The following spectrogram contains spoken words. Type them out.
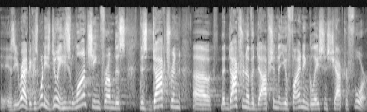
Is he right? Because what he's doing, he's launching from this, this doctrine, uh, the doctrine of adoption that you'll find in Galatians chapter 4.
